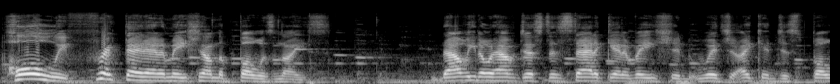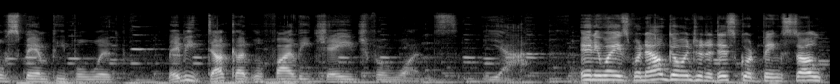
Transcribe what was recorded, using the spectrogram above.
Holy frick, that animation on the bow was nice. Now we don't have just a static animation, which I can just bow spam people with. Maybe Duck Hunt will finally change for once. Yeah. Anyways, we're now going to the Discord ping, so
